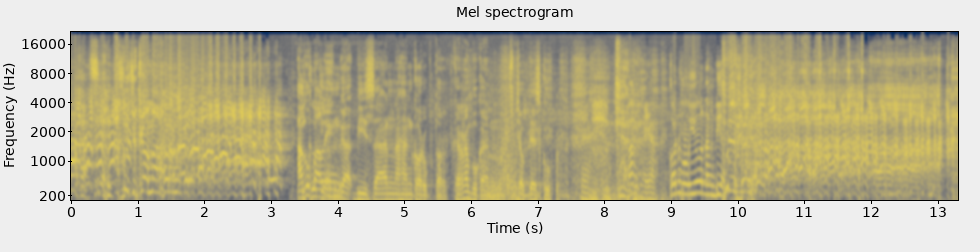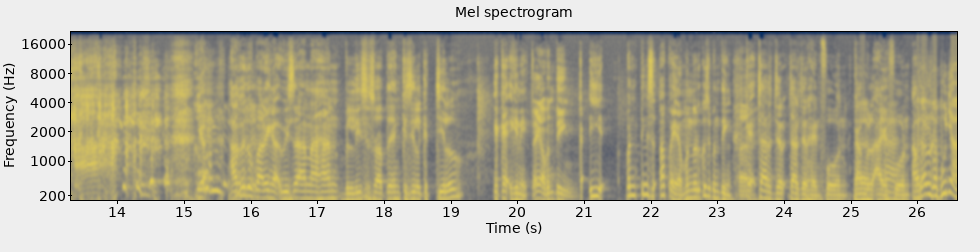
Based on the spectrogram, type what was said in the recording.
Aku juga mau. Aku Ikut paling nggak bisa nahan koruptor karena bukan job deskku. Bang, ya. Kon ngoyo nang dia. Nggak, aku tuh paling nggak bisa nahan beli sesuatu yang kecil-kecil kayak gini. Tapi nggak penting. Iya, penting apa ya? Menurutku sih penting. Kayak charger charger handphone, kabel iPhone. Aku- Padahal udah punya.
